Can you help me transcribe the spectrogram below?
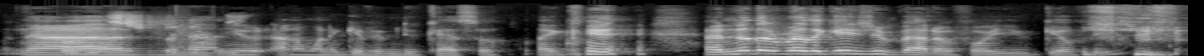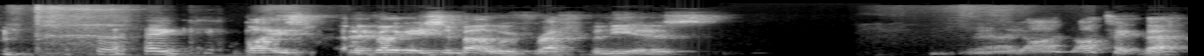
Nah, his nah strengths. you, I don't want to give him Newcastle. Like another relegation battle for you, guilty. like But his relegation battle with Raf Benitez, yeah, I'll, I'll take that.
